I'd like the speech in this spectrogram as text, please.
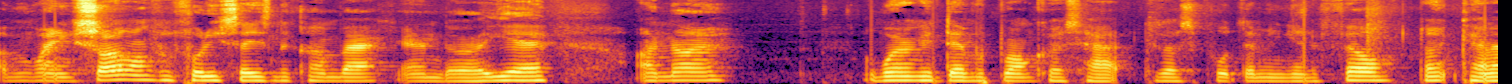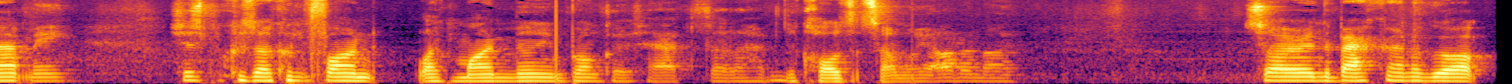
I've been waiting so long for footy season to come back. And, uh, yeah, I know I'm wearing a Denver Broncos hat because I support them in the NFL. Don't come at me. Just because I couldn't find, like, my million Broncos hats that I have in the closet somewhere. I don't know. So in the background, I've got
